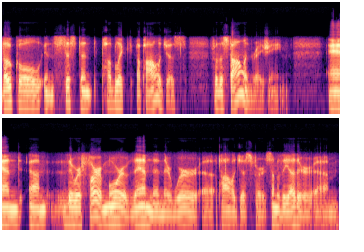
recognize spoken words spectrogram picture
vocal, insistent public apologists for the Stalin regime. And um, there were far more of them than there were uh, apologists for some of the other um,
